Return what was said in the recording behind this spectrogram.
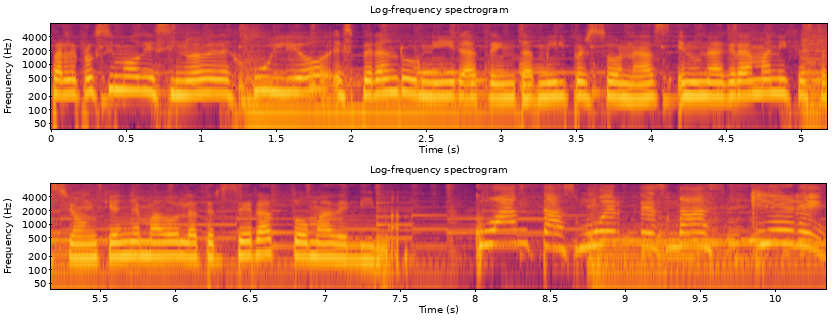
Para el próximo 19 de julio esperan reunir a 30.000 personas en una gran manifestación que han llamado la tercera toma de Lima. ¿Cuántas muertes más quieren?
